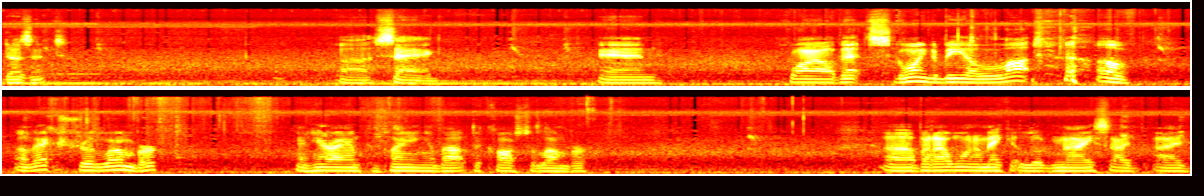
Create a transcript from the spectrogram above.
doesn't uh, sag. And while that's going to be a lot of, of extra lumber, and here I am complaining about the cost of lumber. Uh, but I want to make it look nice. I, I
